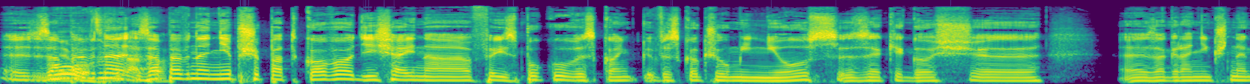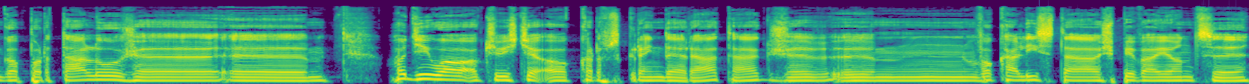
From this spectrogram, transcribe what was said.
E, zapewne, zapewne nieprzypadkowo dzisiaj na Facebooku wyskoczył mi news z jakiegoś e, zagranicznego portalu, że chodziło oczywiście o Corpse Grindera, tak, że wokalista śpiewający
